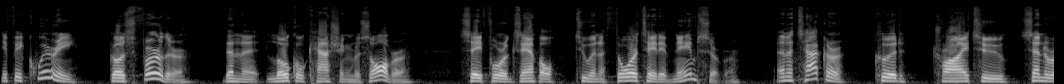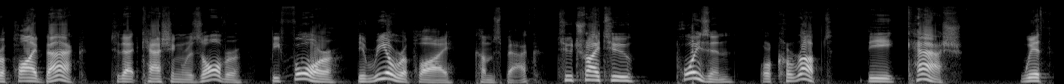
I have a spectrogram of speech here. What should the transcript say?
If a query goes further than the local caching resolver, say for example to an authoritative name server, an attacker could try to send a reply back to that caching resolver before the real reply comes back to try to poison or corrupt the cache with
